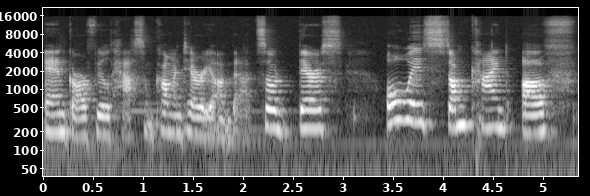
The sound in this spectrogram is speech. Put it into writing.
and Garfield has some commentary on that. So there's always some kind of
